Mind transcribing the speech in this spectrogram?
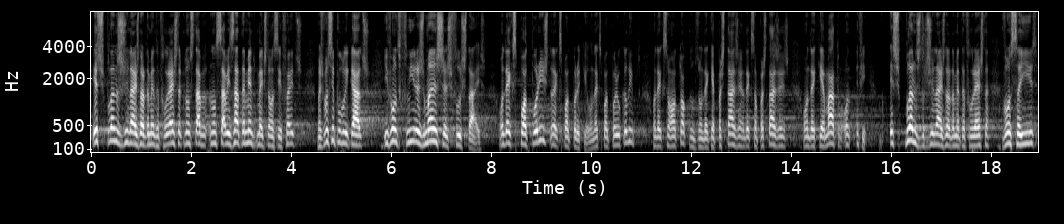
Estes planos regionais de ordenamento da floresta, que não se, sabe, não se sabe exatamente como é que estão a ser feitos, mas vão ser publicados e vão definir as manchas florestais. Onde é que se pode pôr isto, onde é que se pode pôr aquilo, onde é que se pode pôr eucalipto, onde é que são autóctonos, onde é que é pastagem, onde é que são pastagens, onde é que é mato, onde... enfim. Esses planos regionais de ordenamento da floresta vão sair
